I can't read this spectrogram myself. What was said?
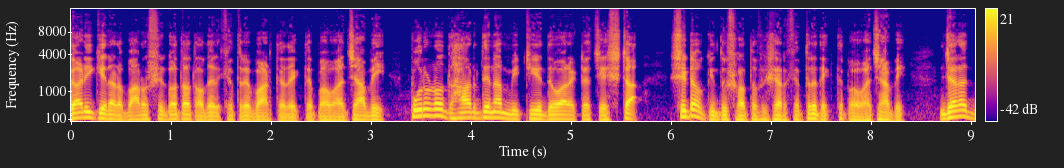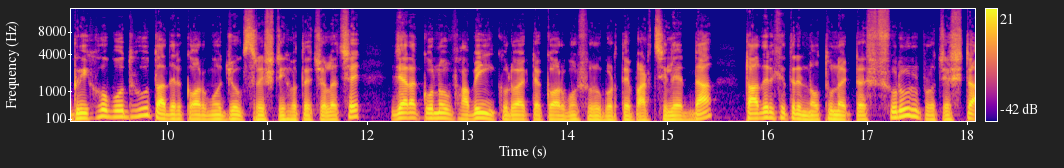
গাড়ি কেনার মানসিকতা তাদের ক্ষেত্রে বাড়তে দেখতে পাওয়া যাবে। পুরনো ধার দেনা মিটিয়ে দেওয়ার একটা চেষ্টা, সেটাও কিন্তু শতভিসার ক্ষেত্রে দেখতে পাওয়া যাবে। যারা গৃহবধূ, তাদের কর্মযোগ সৃষ্টি হতে চলেছে। যারা কোনোভাবেই কোনো একটা কর্ম শুরু করতে পারছিলেন না, তাদের ক্ষেত্রে নতুন একটা শুরুর প্রচেষ্টা,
